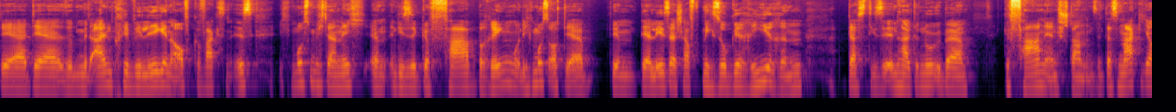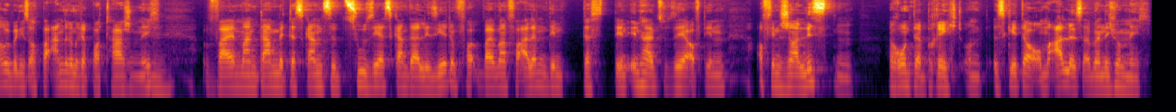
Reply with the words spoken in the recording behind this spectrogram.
der, der mit allen Privilegien aufgewachsen ist. Ich muss mich da nicht ähm, in diese Gefahr bringen und ich muss auch der, dem, der Leserschaft nicht suggerieren, dass diese Inhalte nur über Gefahren entstanden sind. Das mag ich auch übrigens auch bei anderen Reportagen nicht, mhm. weil man damit das Ganze zu sehr skandalisiert und weil man vor allem den, das, den Inhalt zu sehr auf den, auf den Journalisten runterbricht. Und es geht da um alles, aber nicht um mich.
